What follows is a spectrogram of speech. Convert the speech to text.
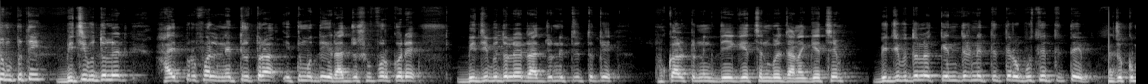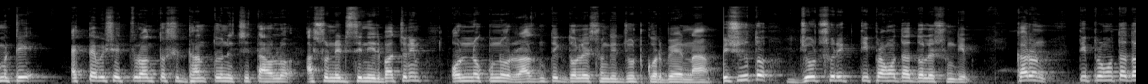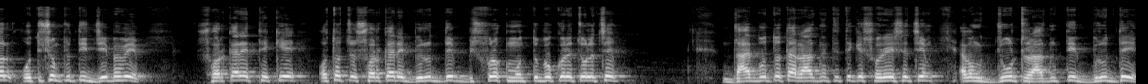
সম্প্রতি বিজেপি দলের high profile নেতৃত্বরা ইতিমধ্যেই রাজ্য সফর করে বিজেপি দলের রাজ্য নেতৃত্বকে ভোকাল টনিং দিয়ে গিয়েছেন বলে জানা গিয়েছে। বিজেপি দলের কেন্দ্রীয় নেতৃত্বের উপস্থিতিতে রাজ্য কমিটি একটা বিষয়ে চূড়ান্ত সিদ্ধান্ত নিচ্ছে, তা হলো আসন এডিসি নির্বাচনে অন্য কোনো রাজনৈতিক দলের সঙ্গে জোট করবে না। বিশেষত জোট শরিক তীব্রমতা দলের সঙ্গে। কারণ তীব্রমতা দল অতি সম্প্রতি যেভাবে সরকারের থেকে অথচ সরকারের বিরুদ্ধে বিস্ফোরক মন্তব্য করে চলেছে দায়বদ্ধতা রাজনীতি থেকে সরে এসেছে এবং জোট রাজনীতির বিরুদ্ধে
